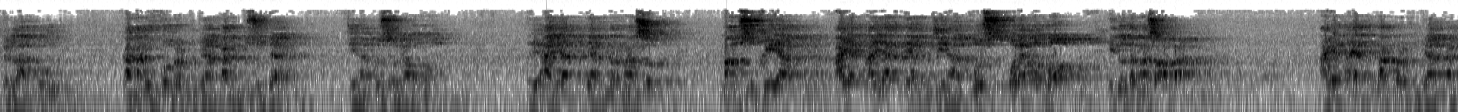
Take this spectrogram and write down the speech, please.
berlaku karena hukum perbudakan itu sudah dihapus oleh Allah. Jadi ayat yang termasuk mangsukiyah, ayat-ayat yang dihapus oleh Allah itu termasuk apa? Ayat-ayat tentang perbudakan.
